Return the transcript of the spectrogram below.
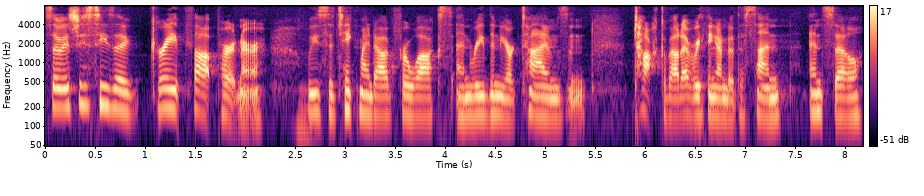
so it's just he's a great thought partner. We used to take my dog for walks and read the New York Times and talk about everything under the sun, and so.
